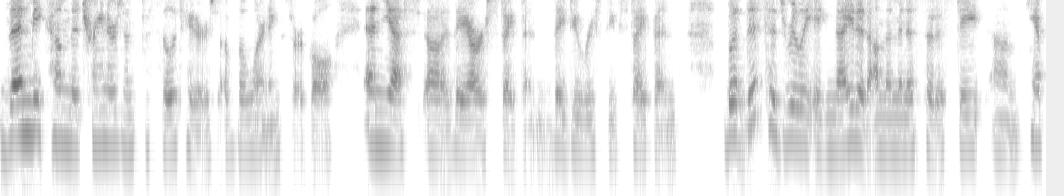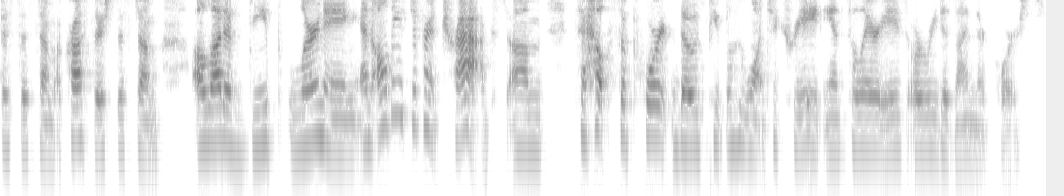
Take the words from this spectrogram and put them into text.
then become the trainers and facilitators of the learning circle. And yes, uh, they are stipend, they do receive stipends. But this has really ignited on the Minnesota State um, campus system, across their system, a lot of deep learning and all these different tracks um, to help support those people who want to create ancillaries or redesign their course.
